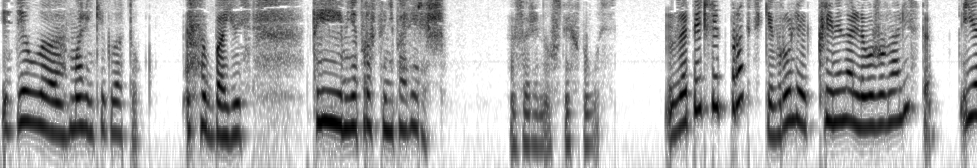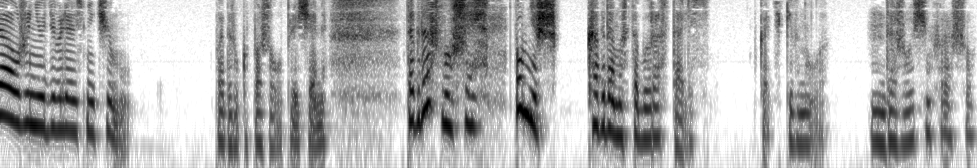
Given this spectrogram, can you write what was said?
и сделала маленький глоток. «Боюсь, ты мне просто не поверишь», — Зорина усмехнулась. «За пять лет практики в роли криминального журналиста я уже не удивляюсь ничему». Подруга пожала плечами. «Тогда слушай. Помнишь, когда мы с тобой расстались?» Катя кивнула. «Даже очень хорошо.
